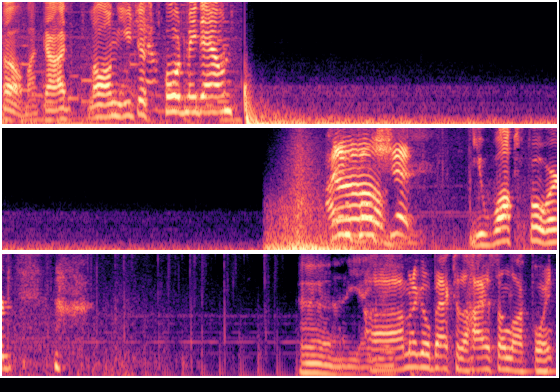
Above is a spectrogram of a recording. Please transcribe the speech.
Oh my god. Long, you just pulled me down. I didn't pull No. shit. You walked forward. uh, yeah, Uh, I'm gonna go back to the highest unlock point.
